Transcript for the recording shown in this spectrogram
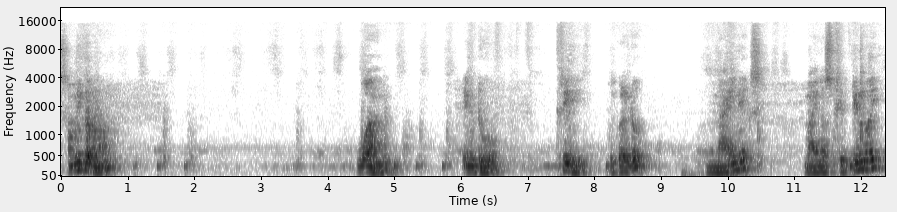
समीकरण 1 into 3 equal to 9x minus 15y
